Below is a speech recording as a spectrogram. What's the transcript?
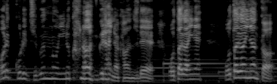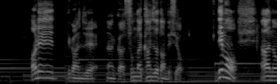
あれ、これ自分の犬かなぐらいな感じで、お互いね、お互いなんか、あれ？って感じで、なんかそんな感じだったんですよ。でも、あのー、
